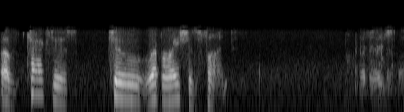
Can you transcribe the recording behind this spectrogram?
of taxes to reparations fund. Reparations fund.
